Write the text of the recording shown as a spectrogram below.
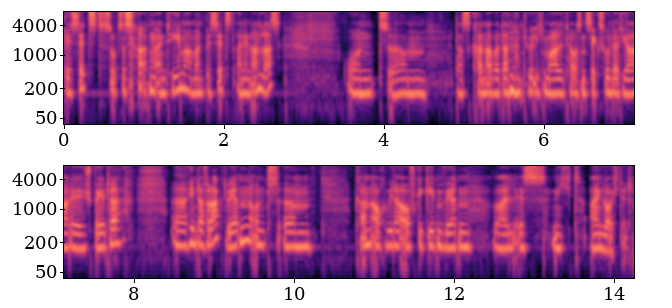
besetzt sozusagen ein Thema, man besetzt einen Anlass. Und ähm, das kann aber dann natürlich mal 1600 Jahre später äh, hinterfragt werden und ähm, kann auch wieder aufgegeben werden, weil es nicht einleuchtet.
